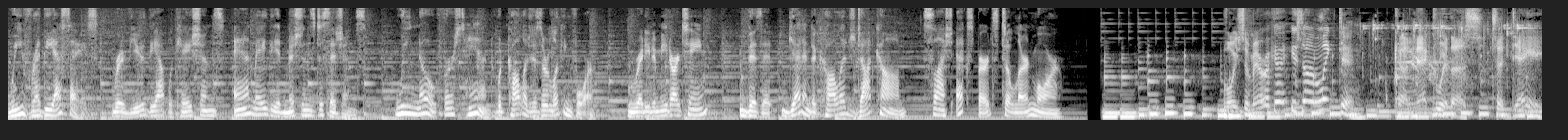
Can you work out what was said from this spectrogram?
we've read the essays, reviewed the applications, and made the admissions decisions. We know firsthand what colleges are looking for. Ready to meet our team? Visit getintocollege.com slash experts to learn more. Voice America is on LinkedIn. Connect with us today.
